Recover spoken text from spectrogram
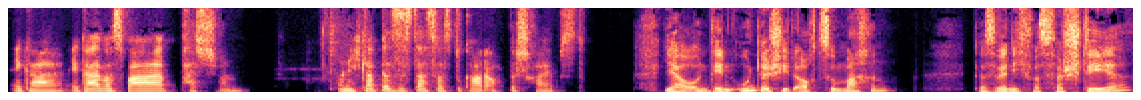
egal, egal was war, passt schon. Und ich glaube, das ist das, was du gerade auch beschreibst. Ja, und den Unterschied auch zu machen, dass wenn ich was verstehe,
